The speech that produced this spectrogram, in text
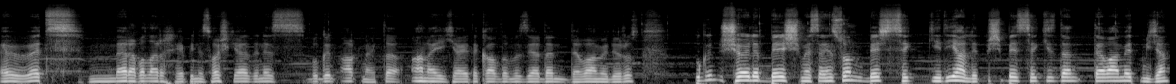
Evet, merhabalar hepiniz hoş geldiniz. Bugün Arknight'ta ana hikayede kaldığımız yerden devam ediyoruz. Bugün şöyle 5 mesela en son 5 7'yi halletmiş. 5 8'den devam etmeyeceğim.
